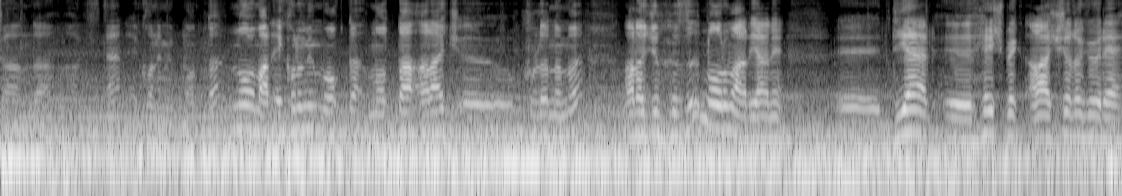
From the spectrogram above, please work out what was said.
şu anda hafiften ekonomik modda. Normal ekonomik modda, modda araç e, kullanımı aracın hızı normal yani e, diğer e, hatchback araçlara göre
